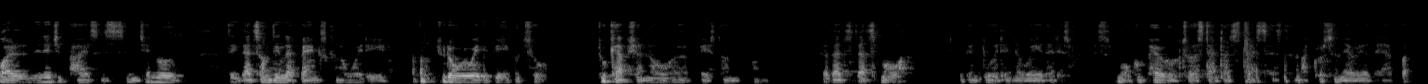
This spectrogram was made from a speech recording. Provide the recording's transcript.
oil and energy prices in general. I think that's something that banks can already should already be able to to capture now uh, based on, on so that's that's more you can do it in a way that is it's more comparable to a standard stress test, the macro scenario there. But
